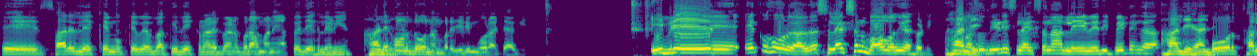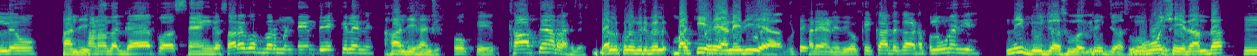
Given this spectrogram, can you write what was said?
ਤੇ ਸਾਰੇ ਲੇਖੇ ਮੁੱਕੇ ਵੇ ਬਾਕੀ ਦੇਖਣ ਵਾਲੇ ਭੈਣ ਭਰਾਵਾਂ ਨੇ ਆਪੇ ਦੇਖ ਲੈਣੀ ਆ। ਤੇ ਹੁਣ ਦੋ ਨੰਬਰ ਜਿਹੜੀ ਮੋਹਰਾ ਚ ਆ ਗਈ ਜੀ। ਇਹ ਵੀਰੇ ਤੇ ਇੱਕ ਹੋਰ ਗੱਲ ਦਾ ਸਿਲੈਕਸ਼ਨ ਬਹੁਤ ਵਧੀਆ ਤੁਹਾਡੀ। ਹਾਂਜੀ। ਜਿਹੜੀ ਸਿਲੈਕਸ਼ਨ ਆ ਲੇਵੇ ਦੀ ਫਿਟਿੰਗ ਆ ਹਾਂਜੀ ਹਾਂਜੀ। ਹੋਰ ਥੱਲਿਓਂ ਹਾਂਜੀ। ਖਾਣਾ ਦਾ ਗੈਪ ਸਿੰਘ ਸਾਰਾ ਕੁਝ ਪਰ ਮੇਨਟੇਨ ਦੇਖ ਕੇ ਲੈਨੇ ਹਾਂਜੀ ਹਾਂਜੀ। ਓਕੇ ਖਾਸ ਧਿਆਨ ਰੱਖਦੇ। ਬਿਲਕੁਲ ਵੀਰੇ ਬਿਲ- ਬਾਕੀ ਹਰਿਆਣੇ ਦੀ ਆ ਬੂਟੇ। ਹਰਿਆਣੇ ਦੀ ਓਕੇ ਕੱਦ ਕਾਠ ਪਲੂਣਾ ਜੀ? ਨਹੀਂ ਦੂਜਾ ਸੂਆ ਵੀਰੇ। ਦੂਜਾ ਸੂਆ okay। ਛੇ ਦੰਦ ਦਾ ਹੂੰ।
